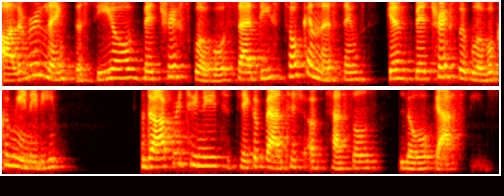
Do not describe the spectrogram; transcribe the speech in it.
Oliver Link, the CEO of Bittrex Global, said these token listings give Bittrex, the global community, the opportunity to take advantage of Tezos low gas fees.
